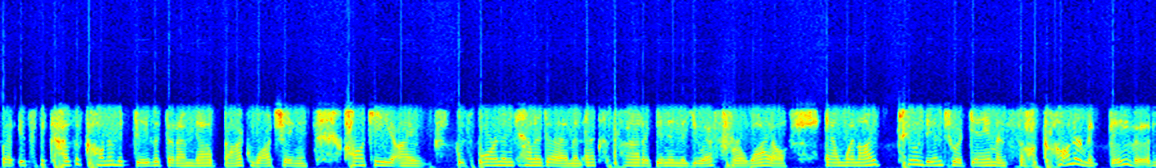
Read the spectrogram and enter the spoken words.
But it's because of Connor McDavid that I'm now back watching hockey. I was born in Canada. I'm an expat. I've been in the U.S. for a while. And when I tuned into a game and saw Connor McDavid,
